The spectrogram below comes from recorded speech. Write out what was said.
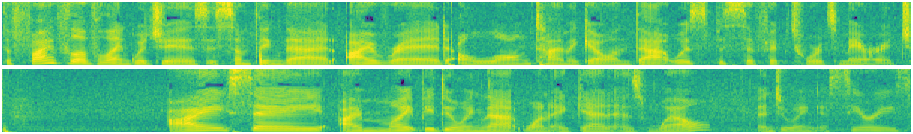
The Five Love Languages is something that I read a long time ago, and that was specific towards marriage. I say I might be doing that one again as well and doing a series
